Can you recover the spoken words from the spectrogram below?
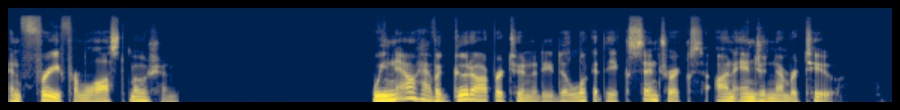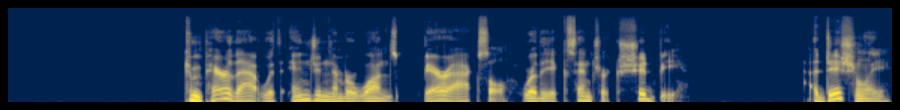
and free from lost motion. We now have a good opportunity to look at the eccentrics on engine number 2. Compare that with engine number 1's bare axle where the eccentric should be. Additionally,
